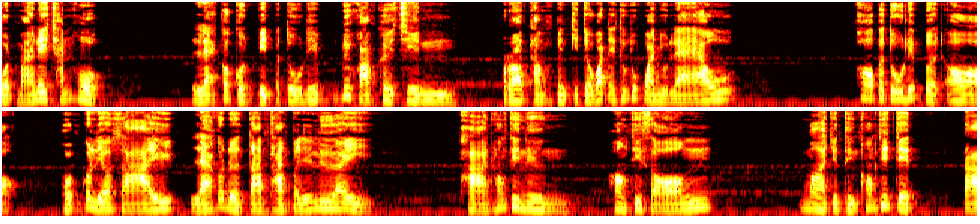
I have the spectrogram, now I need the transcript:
กดหมายเลขชั้น 6 และก็กดปิดประตูลิฟต์ด้วยความเคยชิน เพราะทำเป็นกิจวัตรในทุกๆวันอยู่แล้ว พอประตูลิฟต์เปิดออก ผมก็เลี้ยวซ้าย แล้วก็เดินตามทางไปเรื่อยๆ ผ่านห้องที่หนึ่งห้องที่สองมาจนถึงห้องที่เจ็ดตา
